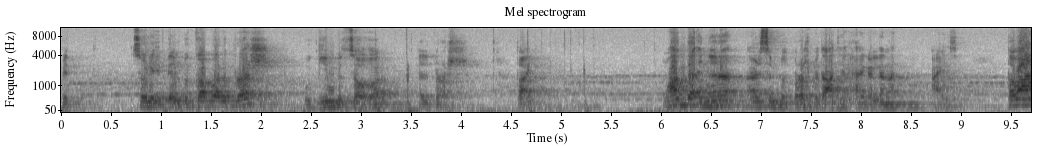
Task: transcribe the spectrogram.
بت... sorry الدال بتكبر ال brush والجيم بتصغر ال brush. طيب وهبدأ إن أنا أرسم بال brush بتاعتي الحاجة اللي أنا عايزها. طبعا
